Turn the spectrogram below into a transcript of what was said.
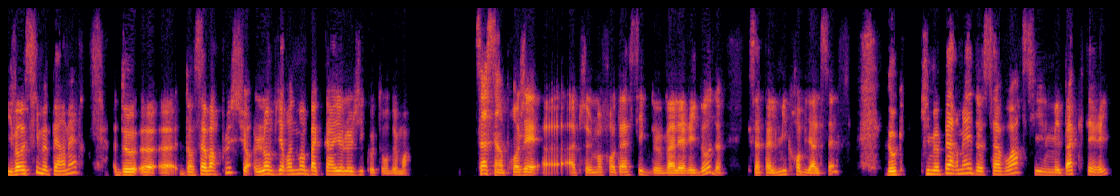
Il va aussi me permettre euh, d'en savoir plus sur l'environnement bactériologique autour de moi. Ça, c'est un projet euh, absolument fantastique de Valérie Daude qui s'appelle Microbial Self, donc qui me permet de savoir si mes bactéries,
